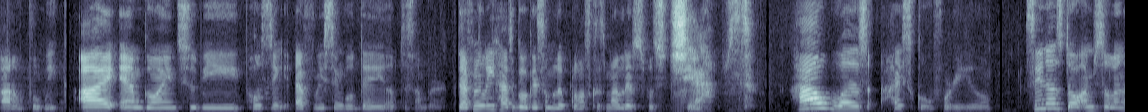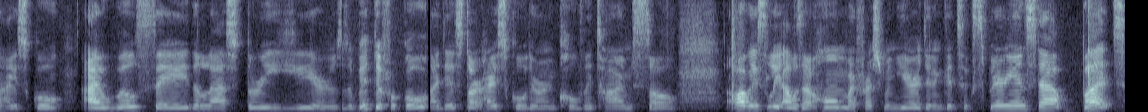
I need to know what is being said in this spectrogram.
out of the week. I am going to be posting every single day of December. Definitely had to go get some lip gloss because my lips was chapped. How was high school for you? Seeing as though I'm still in high school, I will say the last three years was a bit difficult. I did start high school during COVID times, so obviously I was at home my freshman year, didn't get to experience that, but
